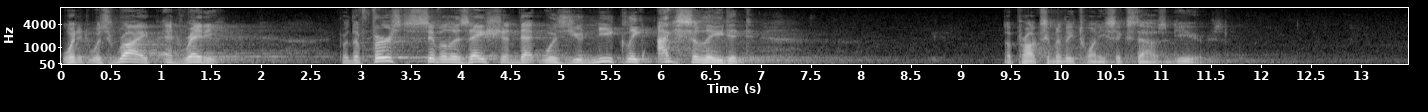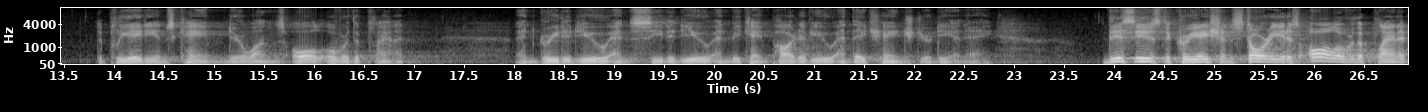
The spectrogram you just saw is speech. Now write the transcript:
when it was ripe and ready for the first civilization that was uniquely isolated approximately 26,000 years. The Pleiadians came, dear ones, all over the planet and greeted you and seeded you and became part of you and they changed your DNA. This is the creation story. It is all over the planet.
